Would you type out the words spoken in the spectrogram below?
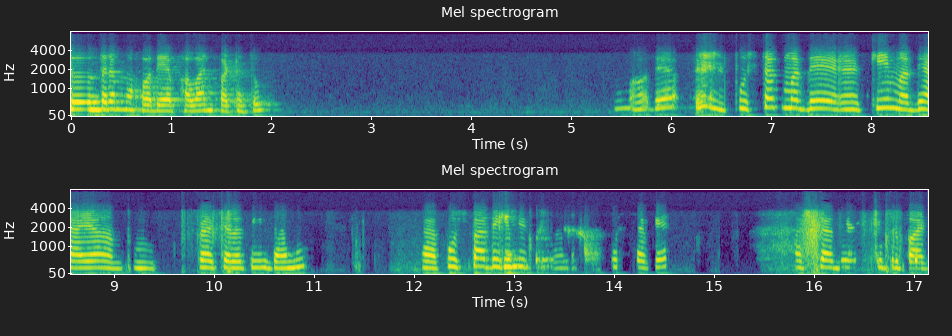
सुन्दरं महोदय भवान् पठतु। महोदय पुस्तक मध्ये किम् अध्याय प्रचलति इदानीं? पुष्पादीक्षित पुस्तके? अष्टाध्यायीकृपाठ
